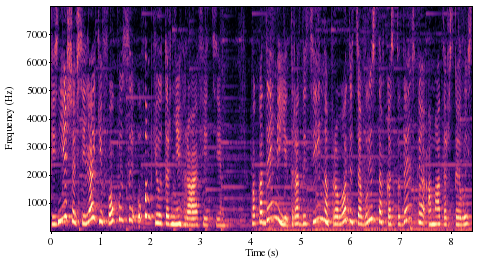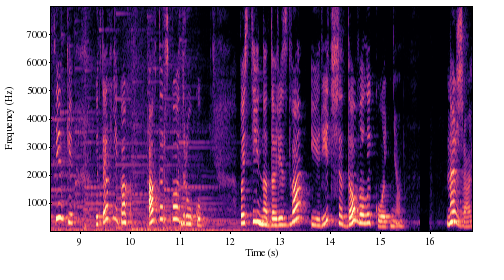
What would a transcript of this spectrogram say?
Пізніше всілякі фокуси у комп'ютерній графіці. В академії традиційно проводиться виставка студентської аматорської листівки у техніках авторського друку, постійно до Різдва і рідше до Великодня. На жаль,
